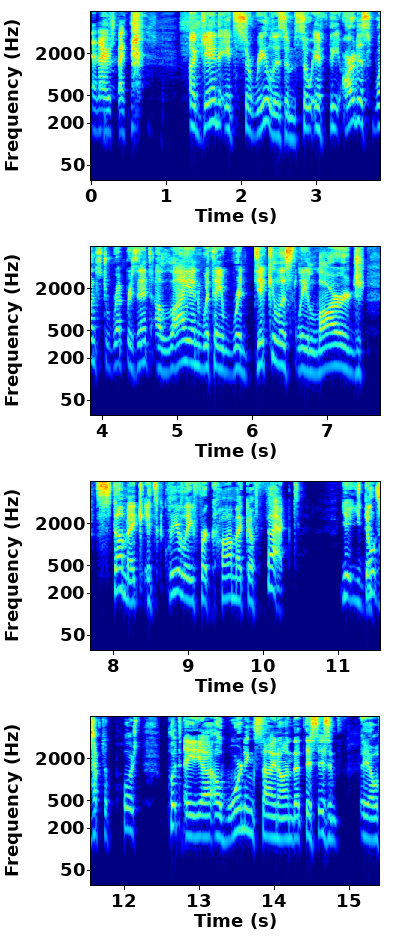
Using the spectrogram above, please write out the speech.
And I respect that. Again, it's surrealism. So if the artist wants to represent a lion with a ridiculously large stomach, it's clearly for comic effect. You, you don't have to push put a uh, a warning sign on that this isn't you know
